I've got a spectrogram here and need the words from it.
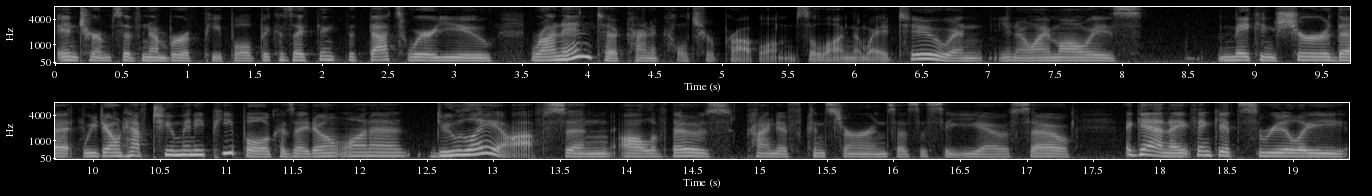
in terms of number of people because I think that that's where you run into kind of culture problems along the way too. And, you know, I'm always making sure that we don't have too many people because I don't want to do layoffs and all of those kind of concerns as a CEO. So, again, I think it's really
